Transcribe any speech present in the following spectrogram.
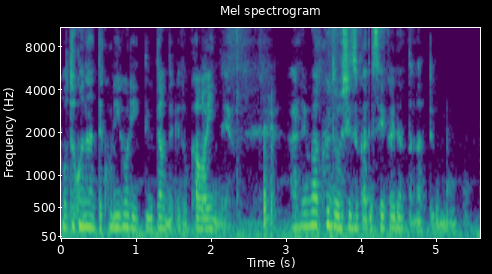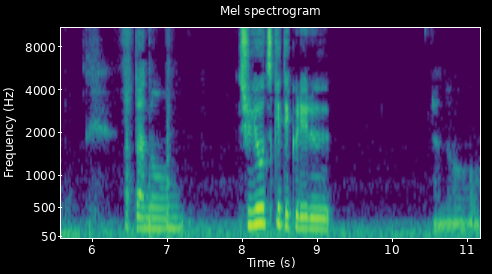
男なんてコリゴリって歌うんだけど、可愛いんだよ。あれは工藤静香で正解だったなって思う。あとあの、修行つけてくれる、あの、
